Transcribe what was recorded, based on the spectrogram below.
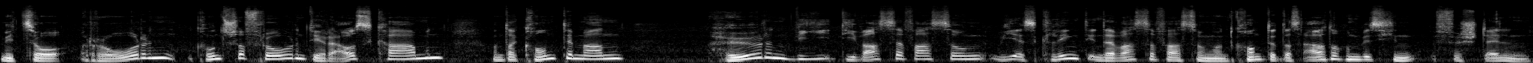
mit so Rohren, Kunststoffrohren, die rauskamen und da konnte man hören, wie die Wasserfassung, wie es klingt in der Wasserfassung und konnte das auch noch ein bisschen verstellen.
